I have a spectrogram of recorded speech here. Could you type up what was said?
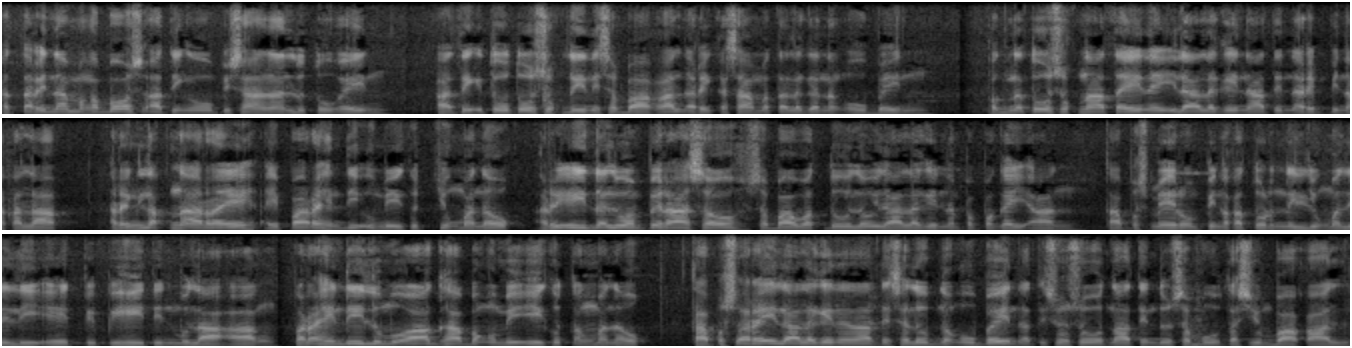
At arin na mga boss, ating uumpisahan ng lutuin. Ating itutusok din sa bakal, ari kasama talaga ng oven. Pag natusok natin ay ilalagay natin aring pinakalak. Aring lock na aray ay para hindi umikot yung manok. Ari ay dalawang piraso sa bawat dulo ilalagay ng papagayaan. Tapos mayroong pinakatornil yung maliliit, pipihitin mo laang para hindi lumuag habang umiikot ang manok. Tapos aray, ilalagay na natin sa loob ng oven at isusuot natin doon sa butas yung bakal.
